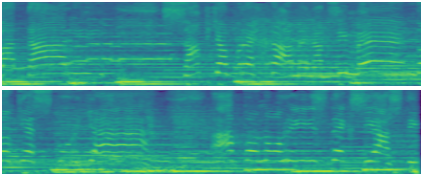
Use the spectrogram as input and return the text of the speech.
μπατάρει Σάπια βρεχάμενα τσιμέντο και σκουριά. Από νωρίς δεξιά στη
